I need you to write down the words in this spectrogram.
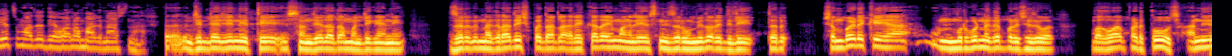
हेच माझं देवाला मागणं असणार. जिल्ह्याचे नेते संजय दादा मल्लिक यांनी जर नगराधीश पदाला रेखाताई मांगले यांनी जर उमेदवारी दिली तर शंभर टक्के ह्या मुरगुड नगर परिषदेवर भगवा फडकवूच आणि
